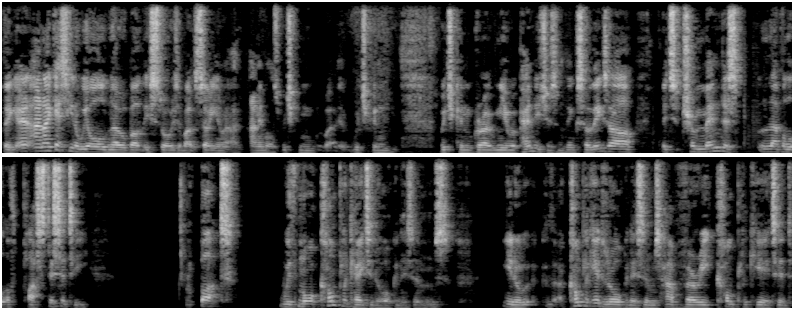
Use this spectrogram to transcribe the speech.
thing. And, and, I guess you know we all know about these stories about so you know animals which can which can which can grow new appendages and things. So these are it's a tremendous level of plasticity. But with more complicated organisms, you know, complicated organisms have very complicated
